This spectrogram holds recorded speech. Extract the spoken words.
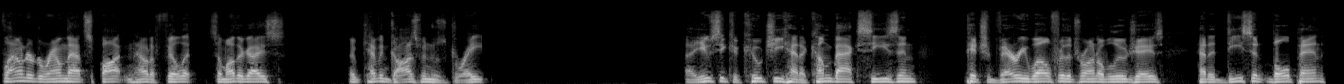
floundered around that spot and how to fill it. Some other guys, uh, Kevin Gausman was great. Uh, Yusei Kikuchi had a comeback season, pitched very well for the Toronto Blue Jays, had a decent bullpen.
